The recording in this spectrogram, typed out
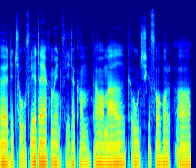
Øh, det tog flere dage at komme ind, fordi der, kom, der var meget kaotiske forhold, og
